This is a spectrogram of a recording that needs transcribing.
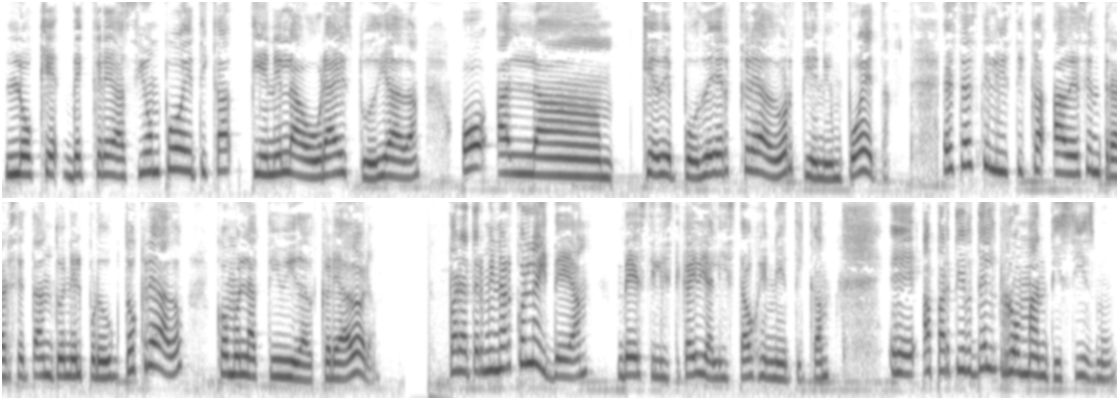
lo que de creación poética tiene la obra estudiada o a la que de poder creador tiene un poeta. Esta estilística ha de centrarse tanto en el producto creado como en la actividad creadora. Para terminar con la idea, de estilística idealista o genética, eh, a partir del romanticismo,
